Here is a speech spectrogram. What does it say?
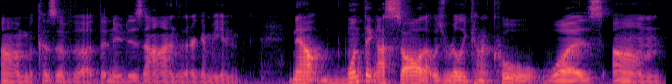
um, because of the the new designs that are going to be in. Now, one thing I saw that was really kind of cool was, um,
